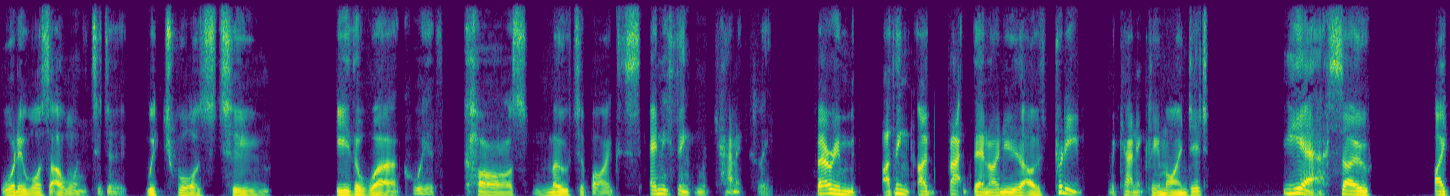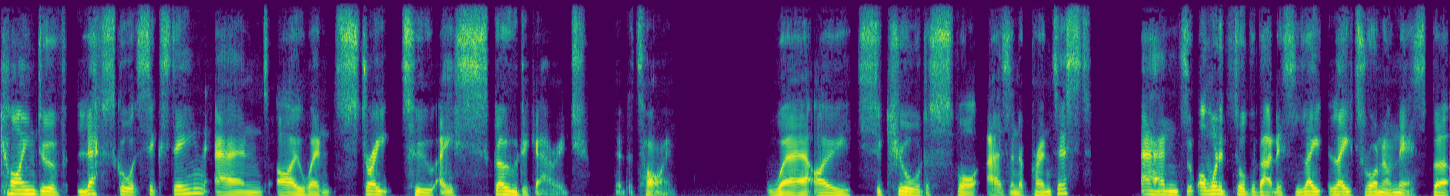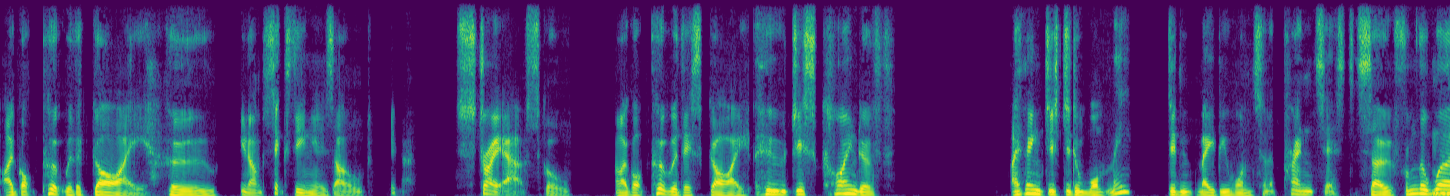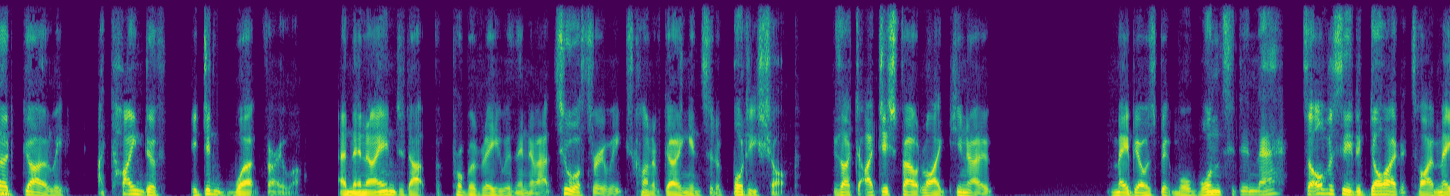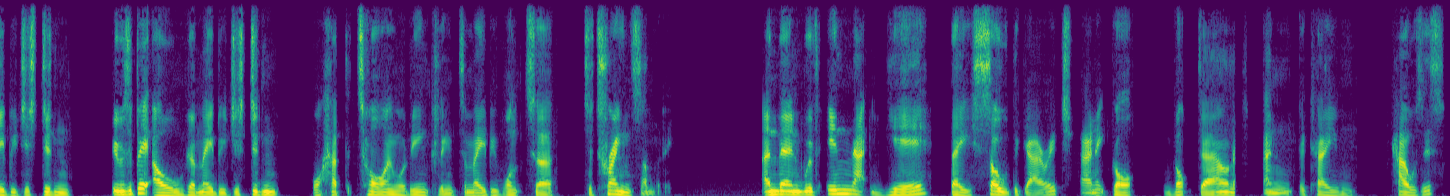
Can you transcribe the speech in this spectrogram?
what it was i wanted to do which was to either work with cars motorbikes anything mechanically very, I think I, back then I knew that I was pretty mechanically minded. Yeah. So I kind of left school at 16 and I went straight to a Skoda garage at the time where I secured a spot as an apprentice. And I wanted to talk about this late, later on on this, but I got put with a guy who, you know, I'm 16 years old, you know, straight out of school. And I got put with this guy who just kind of I think just didn't want me, didn't maybe want an apprentice. So from the mm. word go, it, I kind of, it didn't work very well. And then I ended up probably within about two or three weeks kind of going into the body shop because I, I just felt like, you know, maybe I was a bit more wanted in there. So obviously the guy at the time maybe just didn't, he was a bit older, maybe just didn't or had the time or the inkling to maybe want to, to train somebody. And then within that year, they sold the garage and it got knocked down and became houses.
